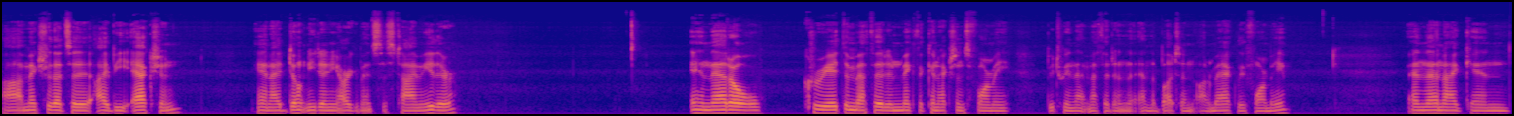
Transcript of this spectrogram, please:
Uh, make sure that's a IB action and I don't need any arguments this time either. And that'll create the method and make the connections for me between that method and the, and the button automatically for me. And then I can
